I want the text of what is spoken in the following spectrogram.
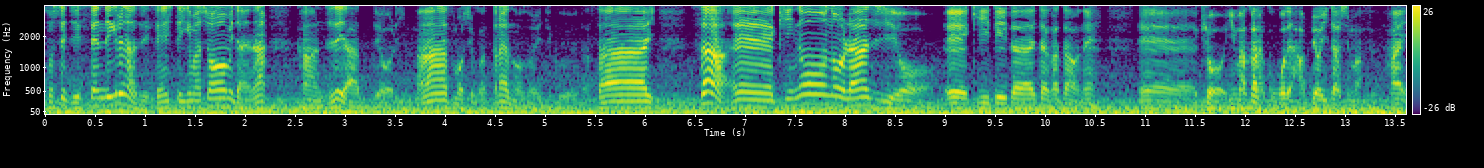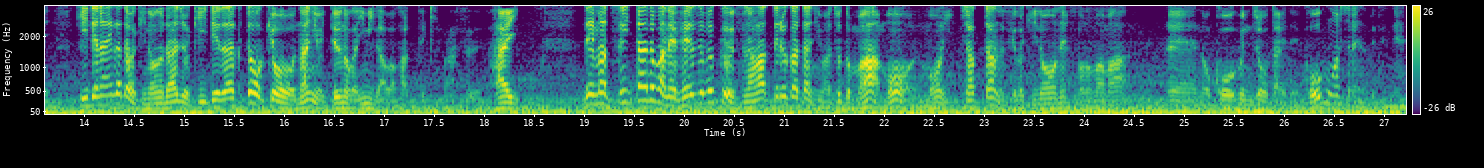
そして実践できるなら実践していきましょう、みたいな感じでやっております。もしよかったら覗いてください。さあ、えー、昨日のラジオ、えー、聞いていただいた方はね、えー、今日、今からここで発表いたします。はい。聞いてない方は昨日のラジオ聞いていただくと、今日何を言ってるのか意味が分かってきます。はい。で、まあ、ツイッターとかね、フェイスブック繋がってる方には、ちょっとまあ、もう、もう行っちゃったんですけど、昨日ね、そのまま、えー、の興奮状態で。興奮はしてないの、別にね。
